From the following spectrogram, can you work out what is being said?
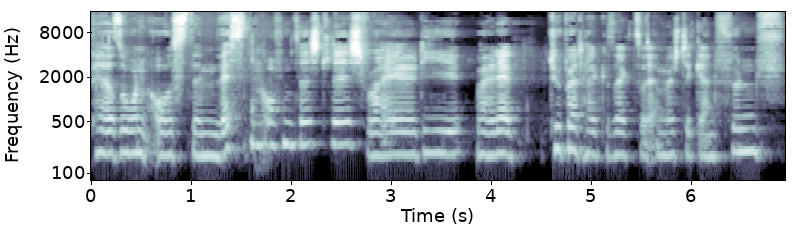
Person aus dem Westen offensichtlich, weil die, weil der Typ hat halt gesagt, so er möchte gern fünf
